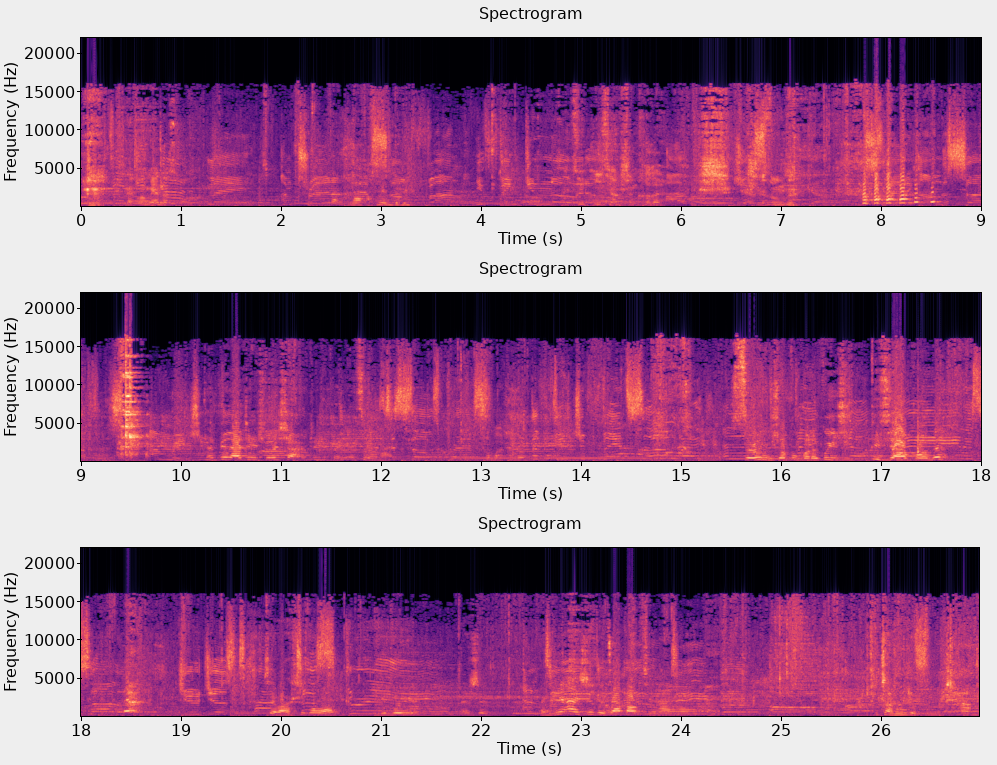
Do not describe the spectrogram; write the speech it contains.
哪方面的错？哪哪方面都有。最印象深刻的十十宗罪。咱别拿这说事儿，这是很严肃的话题。说吧，这个不播。所有你说不播的，估计是必须要播的。写完施工了一个月，但是每天按时回家报平安哦。你长得有那么差吗？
